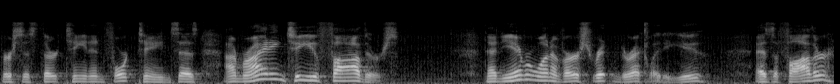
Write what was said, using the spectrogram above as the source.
verses 13 and 14 says, I'm writing to you fathers. Now, do you ever want a verse written directly to you? As a father,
